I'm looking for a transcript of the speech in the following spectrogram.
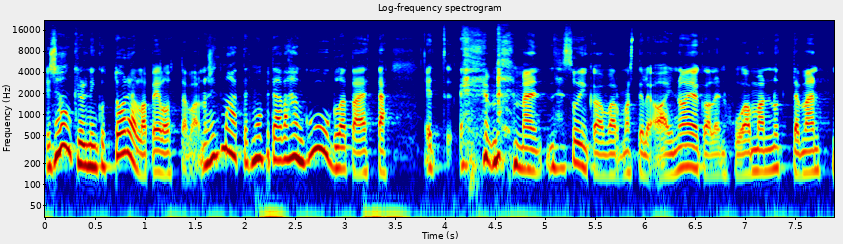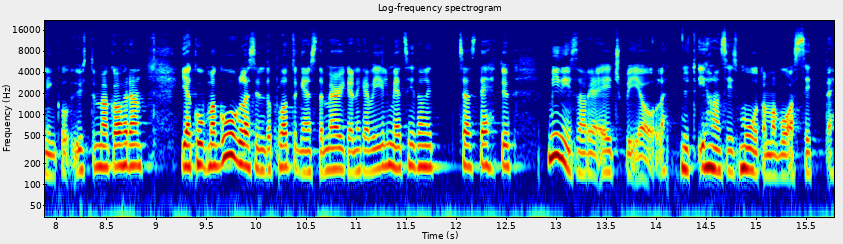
Ja se on kyllä niin kuin todella pelottavaa. No sitten mä ajattelin, että mun pitää vähän googlata, että, että mä en suinkaan varmasti ole ainoa, joka olen huomannut tämän niin kuin yhtymäkohdan. Ja kun mä googlasin The Plot Against America, niin kävi ilmi, että siitä on itse asiassa tehty minisarja HBOlle, nyt ihan siis muutama vuosi sitten.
